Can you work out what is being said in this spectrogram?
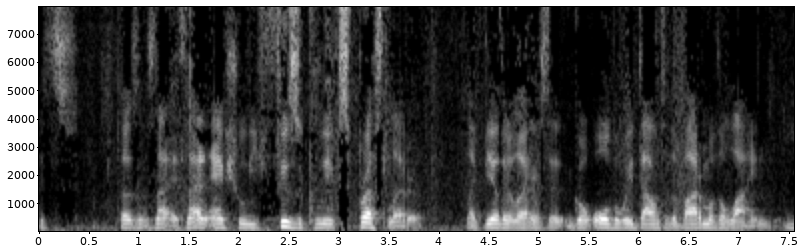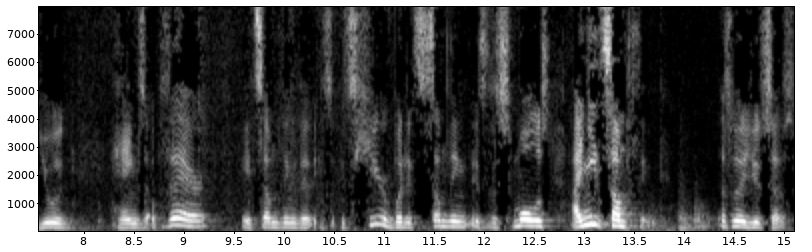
It's doesn't it's not it's not an actually physically expressed letter like the other letters that go all the way down to the bottom of the line. Yud hangs up there. It's something that it's, it's here, but it's something. It's the smallest. I need something. That's what Yud says.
